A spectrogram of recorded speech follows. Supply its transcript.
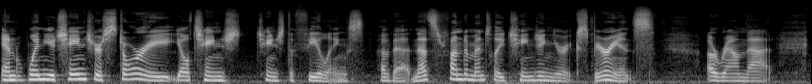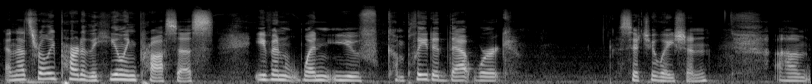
And when you change your story, you'll change change the feelings of that. And that's fundamentally changing your experience around that. And that's really part of the healing process. Even when you've completed that work situation, um,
